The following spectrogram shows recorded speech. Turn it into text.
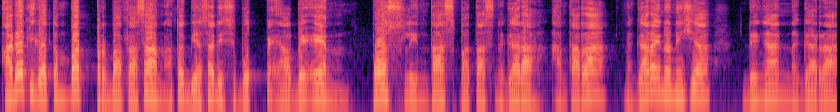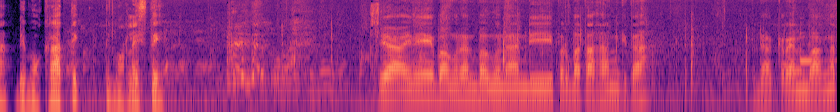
Ada tiga tempat perbatasan atau biasa disebut PLBN, pos lintas batas negara antara negara Indonesia dengan negara Demokratik Timor Leste. Ya, ini bangunan-bangunan di perbatasan kita. Udah keren banget.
